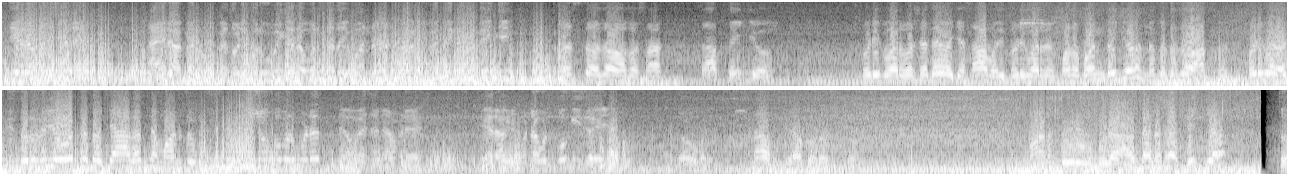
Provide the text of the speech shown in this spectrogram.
અત્યારે ભાઈ છે ને નાયરા પેટ્રોલ રૂપે થોડી વાર ઊભી ગયા હતા. વરસાદ બંધ રહ્યો ટ્રાફિક હતી નથી થઈ ગઈ. રસ્તો જાવ આખો સાફ સાફ થઈ ગયો. થોડીક વાર વરસાદ આવ્યો છે સાફ હજી થોડીક વાર પાછો બંધ થઈ ગયો. નકર તો જો આખો થોડીક વાર હજી શરૂ થયો હોત તો ક્યાં હોત ને માણસો ખબર પડે જ ને. હવે છે ને આપણે ઘેર આવી ફટાફટ પોગી જાય. તો સાફ છે આખો રસ્તો. માણસો બધા હતા નતા થઈ ગયા. તો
